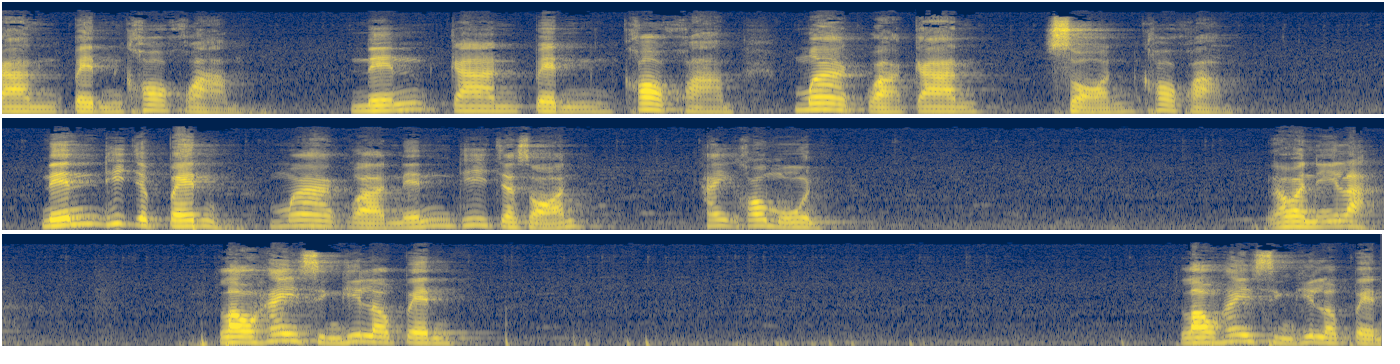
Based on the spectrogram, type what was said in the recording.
การเป็นข้อความ เน้นการเป็นข้อความมากกว่าการสอนข้อความ เน้นที่จะเป็นมากกว่าเน้นที่จะสอนให้ข้อมูล แล้ววันนี้ล่ะ เราให้สิ่งที่เราเป็น เราให้สิ่งที่เราเป็น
